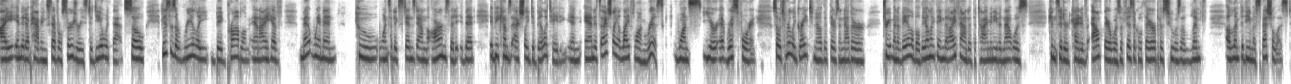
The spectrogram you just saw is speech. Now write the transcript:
I ended up having several surgeries to deal with that. So this is a really big problem. And I have met women who once it extends down the arms that it, that it becomes actually debilitating and and it's actually a lifelong risk once you're at risk for it so it's really great to know that there's another treatment available. The only thing that I found at the time, and even that was considered kind of out there, was a physical therapist who was a lymph a lymphedema specialist.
